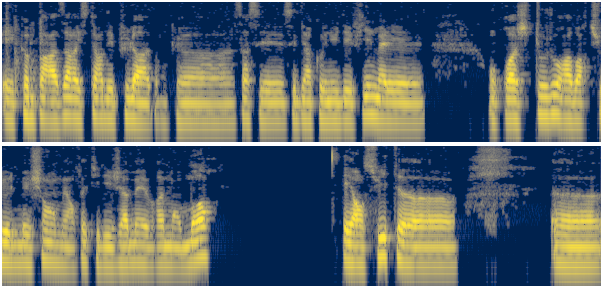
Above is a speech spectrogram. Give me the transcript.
Et comme par hasard, Esther n'est plus là. Donc euh, ça, c'est bien connu des films. Elle est, on croit toujours avoir tué le méchant, mais en fait, il est jamais vraiment mort. Et ensuite, euh, euh,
